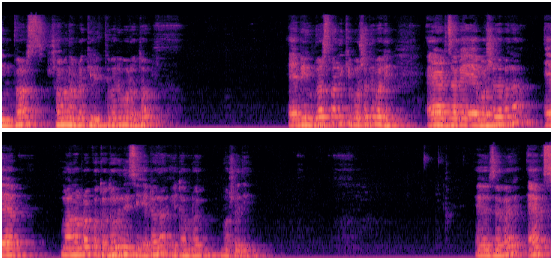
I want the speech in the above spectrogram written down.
inverse সমান আমরা কি লিখতে পারি বলো তো এ ইনভার্স মানে কি বসাতে পারি? এর জায়গায় এ বসে যাবে না। এর মান আমরা কত ধরে নিয়েছি? এটা না, এটা আমরা বসাই দিই। এর জায়গায় X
